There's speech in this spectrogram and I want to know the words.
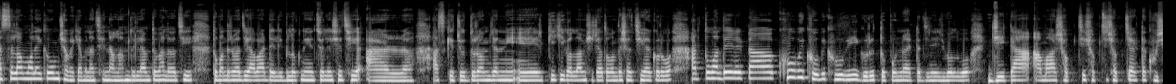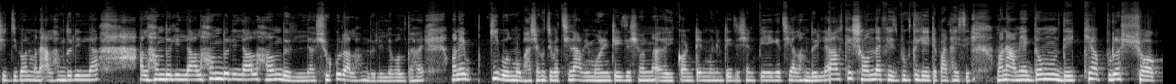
আসসালামু আলাইকুম, সবাই কেমন আছেন? আলহামদুলিল্লাহ তো ভালো আছি। তোমাদের মাঝে আবার ডেলি ব্লগ নিয়ে চলে এসেছি, আর আজকে চোদ্দ রমজান এর কী কী করলাম সেটা তোমাদের সাথে শেয়ার করব। আর তোমাদের একটা খুবই খুবই খুবই গুরুত্বপূর্ণ একটা জিনিস বলব, যেটা আমার সবচেয়ে সবচেয়ে সবচেয়ে একটা খুশির জীবন মানে আলহামদুলিল্লাহ আলহামদুলিল্লাহ আলহামদুলিল্লাহ আলহামদুলিল্লাহ, শুকুর আলহামদুলিল্লাহ বলতে হয়। মানে কি বলব, ভাষা খুঁজে পাচ্ছি না। আমি মনিটাইজেশন এই কন্টেন্ট মনিটাইজেশন পেয়ে গেছি, আলহামদুলিল্লাহ। কালকে সন্ধ্যায় ফেসবুক থেকে এটা পাঠাইছে। মানে আমি একদম দেখে পুরো শকড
